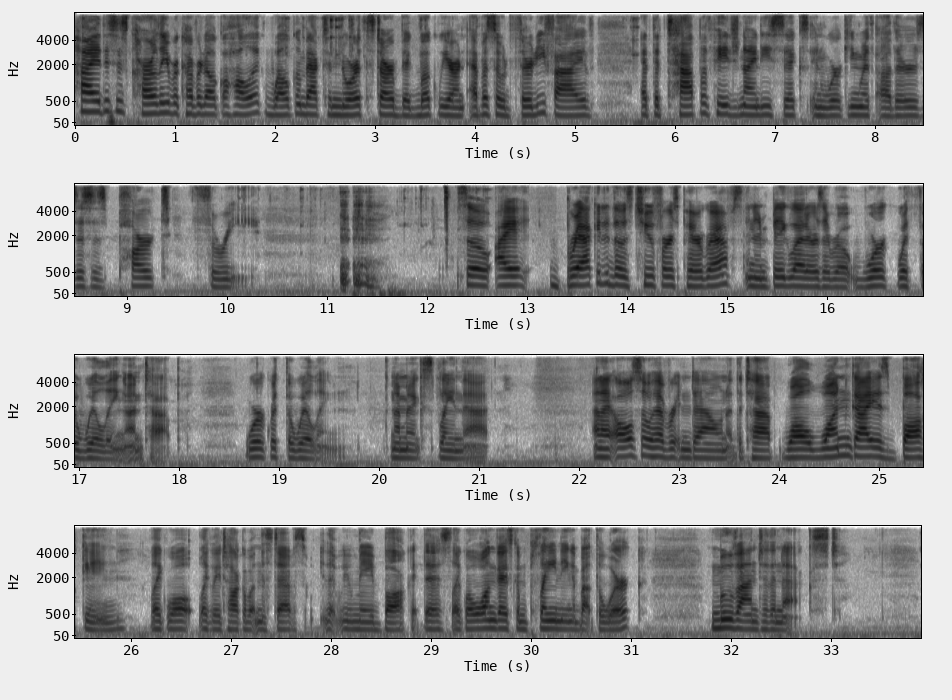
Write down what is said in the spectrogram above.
Hi, this is Carly, recovered alcoholic. Welcome back to North Star Big Book. We are on episode 35 at the top of page 96 in Working with Others. This is part three. so I bracketed those two first paragraphs, and in big letters, I wrote work with the willing on top. Work with the willing. And I'm going to explain that. And I also have written down at the top while one guy is balking like well like they talk about in the steps that we may balk at this like while one guy's complaining about the work move on to the next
